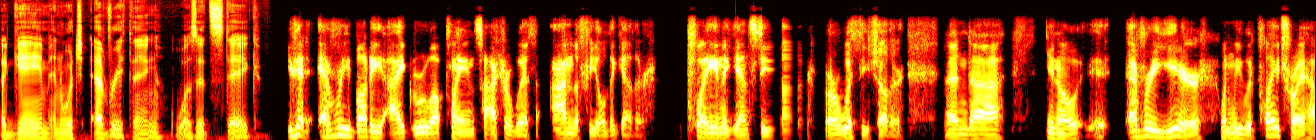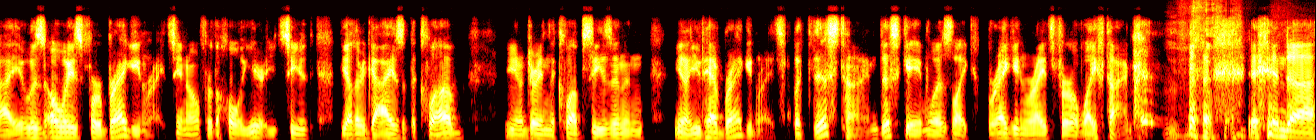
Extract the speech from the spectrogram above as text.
a game in which everything was at stake. you had everybody I grew up playing soccer with on the field together, playing against each other or with each other. And, uh, you know, every year when we would play Troy High, it was always for bragging rights, you know, for the whole year. You'd see the other guys at the club, you know, during the club season and, you know, you'd have bragging rights. But this time, this game was like bragging rights for a lifetime. and, uh,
